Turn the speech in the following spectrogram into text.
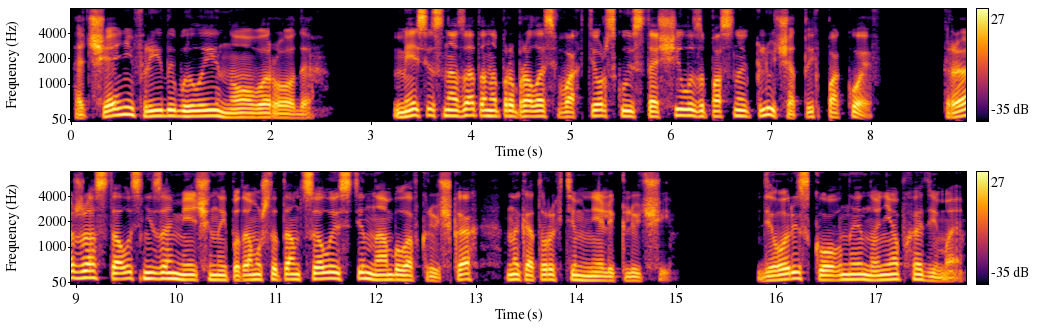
Отчаяние Фриды было иного рода. Месяц назад она пробралась в вахтерскую и стащила запасной ключ от их покоев. Кража осталась незамеченной, потому что там целая стена была в крючках, на которых темнели ключи. Дело рискованное, но необходимое.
